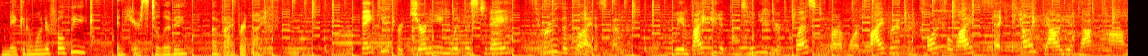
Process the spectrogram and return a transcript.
Make it a wonderful week, and here's to living a vibrant life. Thank you for journeying with us today through the kaleidoscope. We invite you to continue your quest for a more vibrant and colorful life at kellygalea.com,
